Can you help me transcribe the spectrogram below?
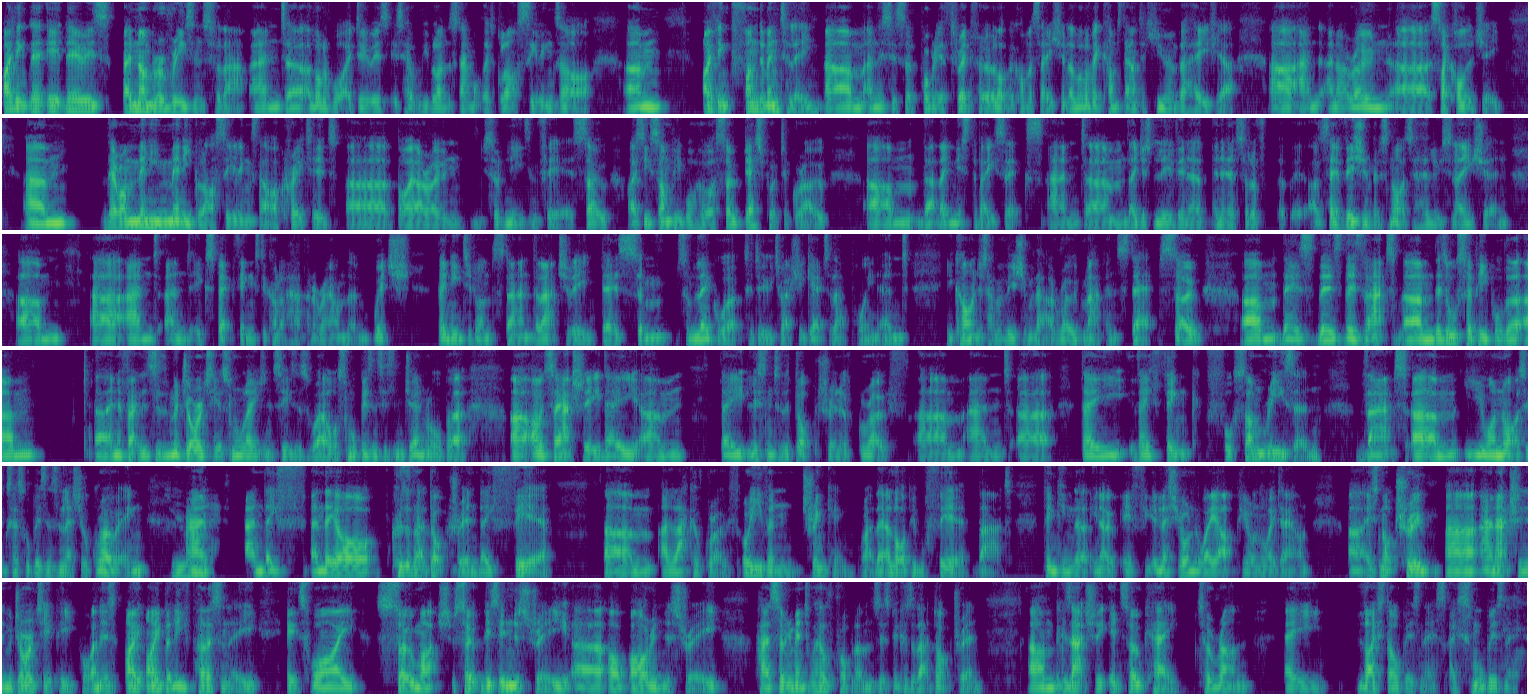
I think that it, there is a number of reasons for that, and uh, a lot of what I do is, is helping people understand what those glass ceilings are. Um, I think fundamentally, um, and this is a, probably a thread for a lot of the conversation, a lot of it comes down to human behavior uh, and, and our own uh, psychology. Um, there are many, many glass ceilings that are created uh, by our own sort of needs and fears. So I see some people who are so desperate to grow um, that they miss the basics and um, they just live in a in a sort of I'd say a vision, but it's not. It's a hallucination, um, uh, and and expect things to kind of happen around them, which they need to understand that actually there's some some legwork to do to actually get to that point, and you can't just have a vision without a roadmap and steps. So um, there's there's there's that. Um, there's also people that. Um, uh, and in fact, this is the majority of small agencies as well, or small businesses in general. But uh, I would say actually they um, they listen to the doctrine of growth um, and uh, they they think for some reason that um, you are not a successful business unless you're growing right. and and they and they are because of that doctrine they fear um, a lack of growth or even shrinking right a lot of people fear that thinking that you know if unless you're on the way up you're on the way down uh, it's not true. Uh, and actually, the majority of people, and I, I, believe personally, it's why so much, so this industry, uh, our, our, industry, has so many mental health problems is because of that doctrine. Um, because actually, it's okay to run a lifestyle business, a small business,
